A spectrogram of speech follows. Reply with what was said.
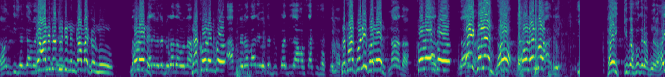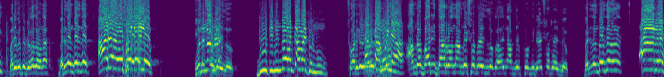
এখন কিসের কামে এ হানি তো দুই তিন দিন কামাই করমু। না, খোলেন। ঢোকা যাব না। না খোলেন গো। আপনারা বাড়ি ভেতরে ঢুকা দিলে আমার চাকরি থাকবে না। না থাকব নি খোলেন। না না। খোলেন গো। এই খোলেন। না। খোলেন গো। হেই কি বা ফকির আপনারা? হাই বাড়ি ভেতরে ঢোকা যাব না। বাড়ি যান বাড়ি যান। আরে আমরা সরকারি লোক। কিসের না? লোক? দুই তিন দিন তো কামাই করমু। সরকারি আমরা- না। আমরা বাড়ি দারোয়ান আমরা সরকারি লোক হয় না আপনার ফকির সরকারি লোক। বাড়ি আরে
